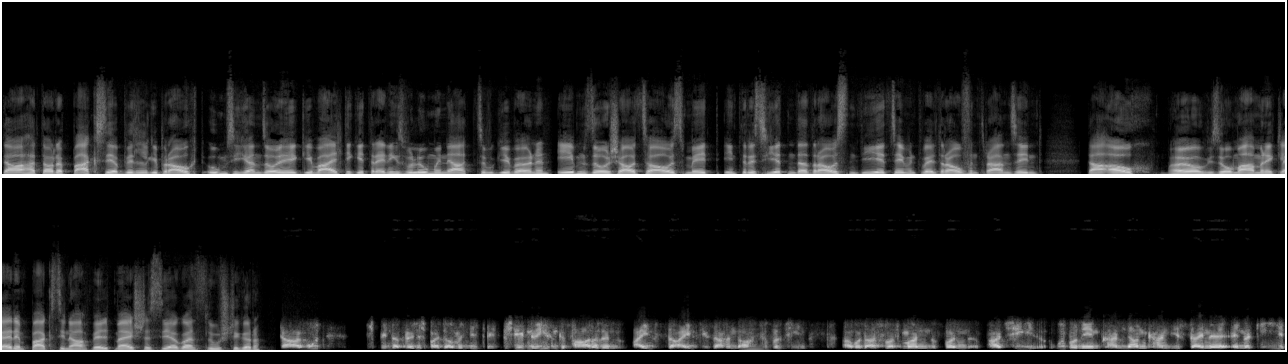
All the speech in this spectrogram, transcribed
da hat auch der Baxi ein bisschen gebraucht, um sich an solche gewaltige Trainingsvolumina zu gewöhnen. Ebenso schaut es so aus mit Interessierten da draußen, die jetzt eventuell drauf und dran sind, da auch, naja, wieso machen wir nicht gleich den Baxi nach? Weltmeister ist ja ganz lustig, oder? Ja, gut, ich bin da völlig bei Dominik. Es besteht eine Riesengefahr darin, eins zu eins die Sachen mhm. nachzuvollziehen. Aber das, was man von Pachi rübernehmen kann, lernen kann, ist seine Energie,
